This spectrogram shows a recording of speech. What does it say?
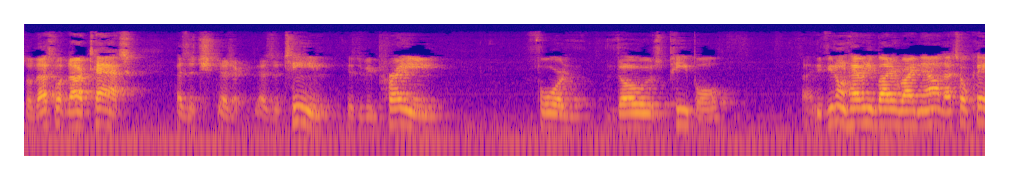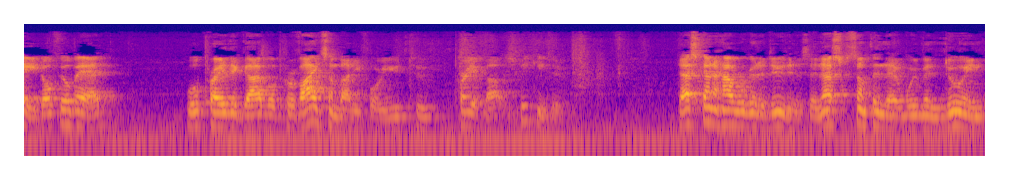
So that's what our task as a, as a, as a team is to be praying for those people. If you don't have anybody right now, that's okay. Don't feel bad. We'll pray that God will provide somebody for you to pray about speaking to. That's kind of how we're going to do this. And that's something that we've been doing.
